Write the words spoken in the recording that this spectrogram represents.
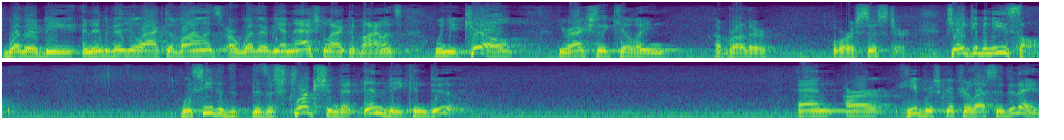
Whether it be an individual act of violence or whether it be a national act of violence, when you kill, you're actually killing a brother or a sister. Jacob and Esau. We see the, the destruction that envy can do. And our Hebrew scripture lesson today,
